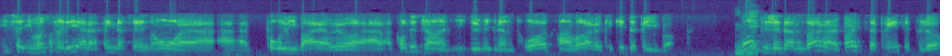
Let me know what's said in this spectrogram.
il, va s'en aller à la fin de la saison euh, pour l'hiver, là, à, compter de janvier 2023, s'en va avec l'équipe de Pays-Bas. Moi, j'ai de la misère un peu avec ce principe-là.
